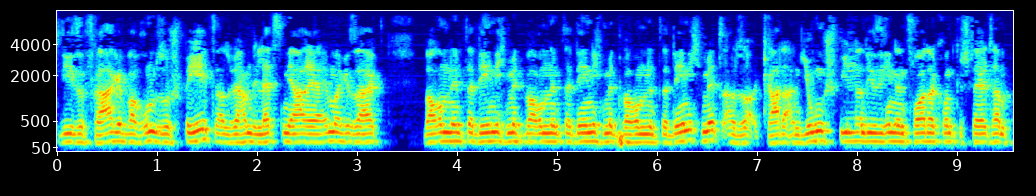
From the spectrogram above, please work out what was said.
diese Frage, warum so spät? Also wir haben die letzten Jahre ja immer gesagt, warum nimmt er den nicht mit, warum nimmt er den nicht mit, warum nimmt er den nicht mit? Also gerade an jungen Spielern, die sich in den Vordergrund gestellt haben.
